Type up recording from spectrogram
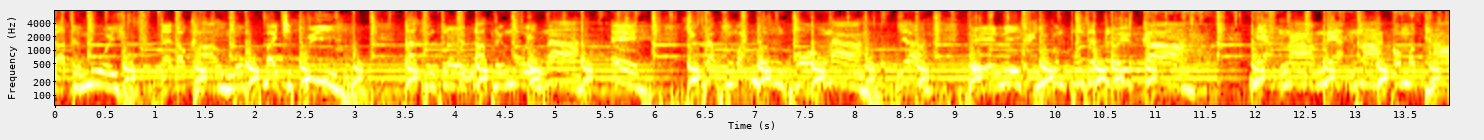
ដាក់ទៅមួយតែដល់ខាងមុខបែកជាពីរតែខ្ញុំត្រូវដើរផ្លូវមួយណាអេជួយប្រាប់ខ្ញុំឲ្យដឹងផងណាយ៉ាពេលនេះខ្ញុំកំពុងតែត្រូវការអ្នកណាអ្នកណាក៏មកថា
